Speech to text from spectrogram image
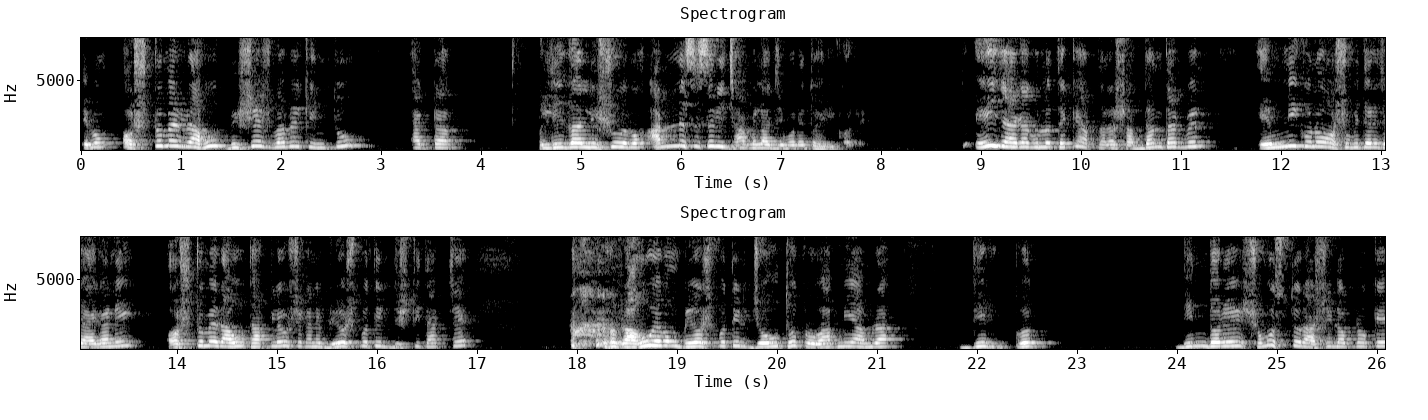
এবং অষ্টমের রাহু বিশেষভাবে কিন্তু একটা লিগাল ইস্যু এবং আননেসেসারি ঝামেলা জীবনে তৈরি করে। তো এই জায়গাগুলো থেকে আপনারা সাবধান থাকবেন। এমনি কোনো অসুবিধার জায়গা নেই। অষ্টমে রাহু থাকলেও সেখানে বৃহস্পতির দৃষ্টি থাকছে। রাহু এবং বৃহস্পতির যৌথ প্রভাব নিয়ে আমরা দীর্ঘ দিন ধরে সমস্ত রাশি লগ্নকে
